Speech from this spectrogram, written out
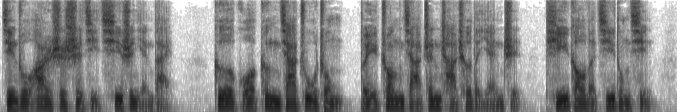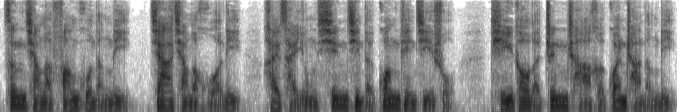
进入二十世纪七十年代。各国更加注重对装甲侦察车的研制，提高了机动性，增强了防护能力，加强了火力，还采用先进的光电技术，提高了侦察和观察能力，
